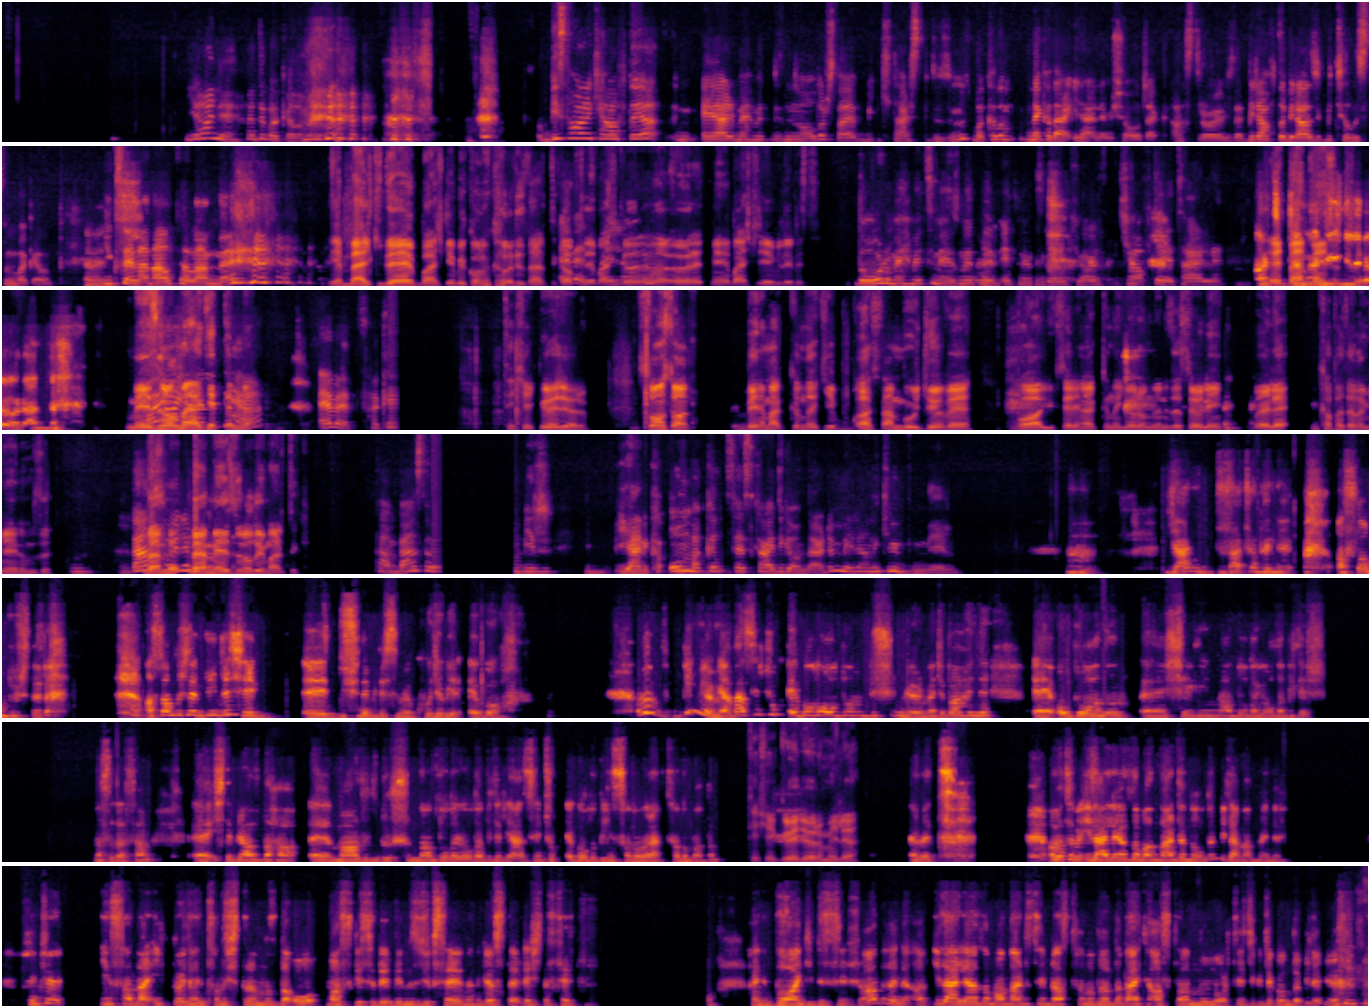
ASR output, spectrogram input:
Yani hadi bakalım. Bir sonraki haftaya eğer Mehmet bizimle olursa bir- iki ters bir düzümüz bakalım ne kadar ilerlemiş olacak astrolojide. Bir hafta birazcık bir çalışsın bakalım. Evet. Yükselen alçalan ne? Ya belki de başka bir konu kalırız artık Evet, haftaya. Başkalarına da öğretmeye başlayabiliriz. Doğru Mehmet'i mezun et- Evet. etmemiz gerekiyor artık. İki hafta yeterli. Artık Evet, ben temel mez- bilgileri öğrendi. Mezun Bayağı olmayı hak ettin mi? ya. Evet hak et. Teşekkür ediyorum. Son son benim hakkımdaki Aslan Burcu ve Boğa yükselen hakkında yorumlarınızı söyleyin. Böyle kapatalım yayınımızı. Ben, Ben me- ben mezun olayım artık. Tamam ben söyle bir yani ka- 10 dakikalık ses kaydı gönderdim. Meliha'nınkini dinleyelim. Hmm. Yani zaten hani aslan burçları aslan burçları deyince şey e, düşünebilirsin böyle koca bir ego. Ama bilmiyorum ya ben senin çok egolu olduğunu düşünmüyorum. Acaba hani e, o boğanın e, şeyliğinden dolayı olabilir. Nasıl desem e, işte biraz daha e, mağrur duruşundan dolayı olabilir yani seni çok egolu bir insan olarak tanımadım. Teşekkür ediyorum Elia. Evet. Ama tabii ilerleyen zamanlarda ne olur bilemem hani. Çünkü insanlar ilk böyle hani tanıştığımızda o maskesi dediğimiz yükselenini gösterir işte sessiz. Hani boğa gibisin şu an. Hani ilerleyen zamanlarda seni biraz tanıdığında belki aslanlığın ortaya çıkacak onu da bilemiyorum.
